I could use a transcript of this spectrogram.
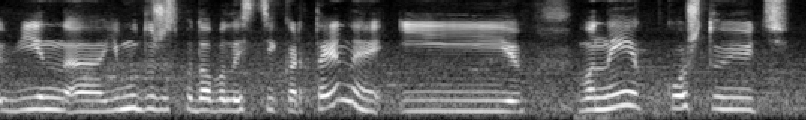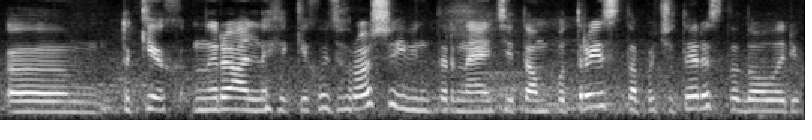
Він е, йому дуже сподобались ці картини, і вони коштують е, таких нереальних якихось грошей в інтернеті, там по 300, по 400 доларів.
